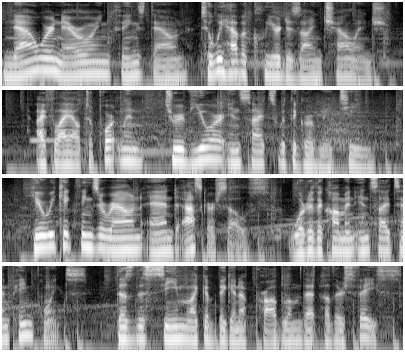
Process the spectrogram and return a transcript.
now we're narrowing things down till we have a clear design challenge. I fly out to Portland to review our insights with the GroveMade team. Here we kick things around and ask ourselves what are the common insights and pain points? Does this seem like a big enough problem that others face?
